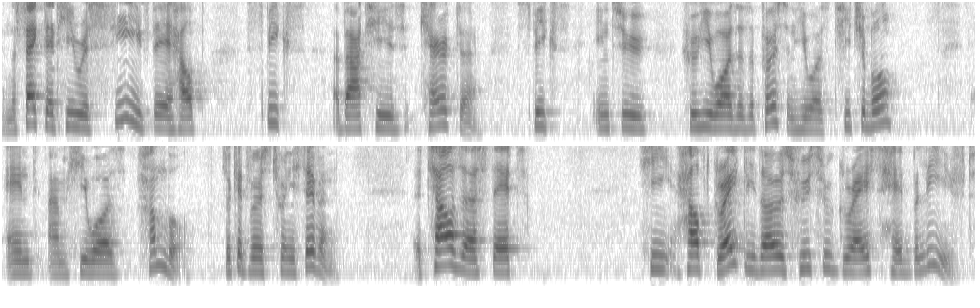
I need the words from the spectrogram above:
And the fact that he received their help speaks about his character, speaks into who he was as a person. He was teachable and um, he was humble. Look at verse 27. It tells us that he helped greatly those who through grace had believed.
